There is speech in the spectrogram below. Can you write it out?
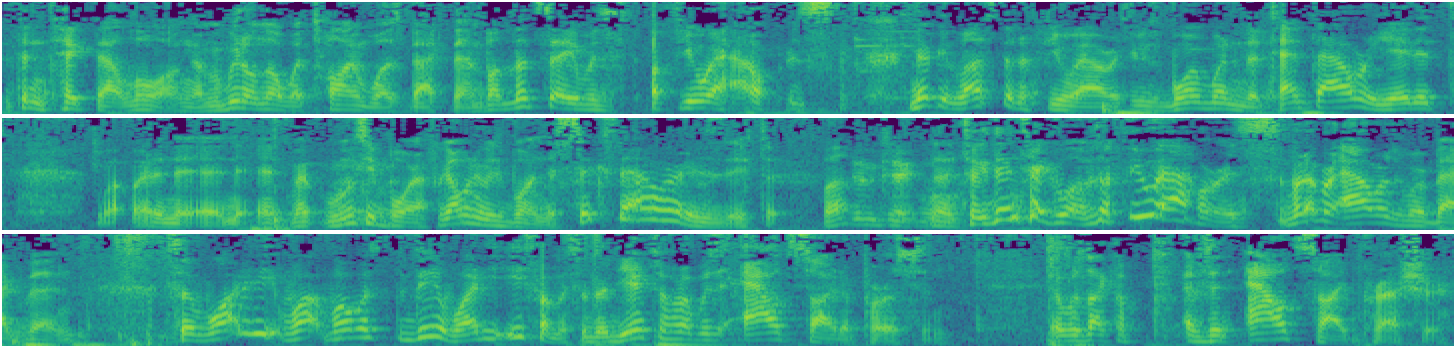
it didn't take that long. I mean, we don't know what time was back then, but let's say it was a few hours. Maybe less than a few hours. He was born when in the 10th hour? He ate it, what, in the, in, in, when was he born? I forgot when he was born. The 6th hour? Is it, what? Didn't take long. No, it took- it didn't take long. It was a few hours. Whatever hours were back then. So why did he, what, what was the deal? Why did he eat from it? So the Yetzer Hara was outside a person. It was like a, it was an outside pressure.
